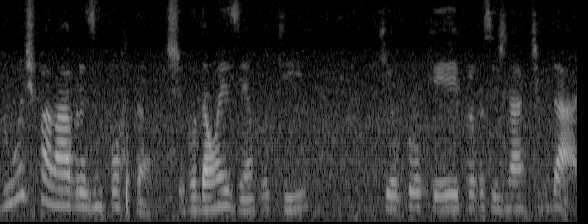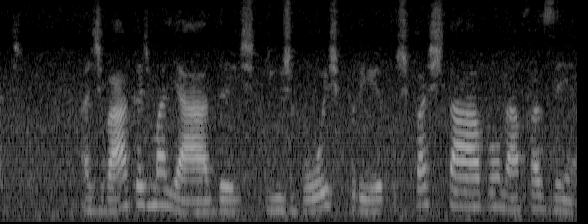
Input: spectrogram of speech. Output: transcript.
duas palavras importantes. Eu vou dar um exemplo aqui que eu coloquei para vocês na atividade. As vacas malhadas e os bois pretos pastavam na fazenda.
